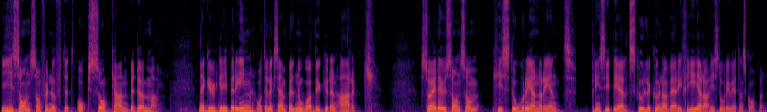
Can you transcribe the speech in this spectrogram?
i sånt som förnuftet också kan bedöma. När Gud griper in och till exempel Noa bygger en ark, så är det ju sånt som historien rent principiellt skulle kunna verifiera historievetenskapen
